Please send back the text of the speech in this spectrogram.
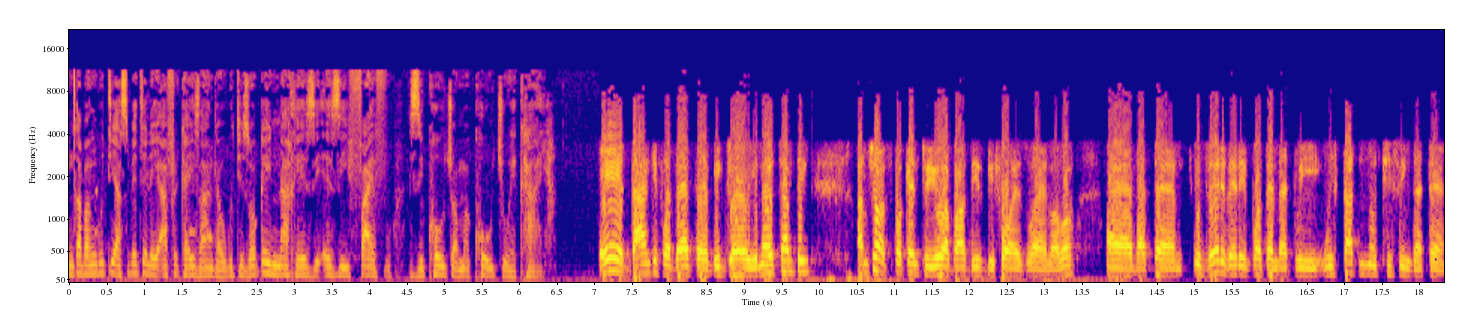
ngicabanga ukuthi asibethele iAfrica izandla ukuthi zonke inaga ezi ezi5 zicoachwa ama coach wekhaya Hey, thank you for that, uh, Big Joe. You know, it's something I'm sure I've spoken to you about this before as well, Wabo. Uh, that um, it's very, very important that we, we start noticing that uh,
